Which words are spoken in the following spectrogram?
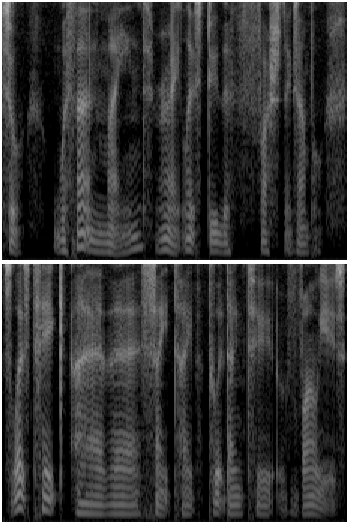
So with that in mind, right, let's do the first example. So let's take uh, the site type, pull it down to values.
